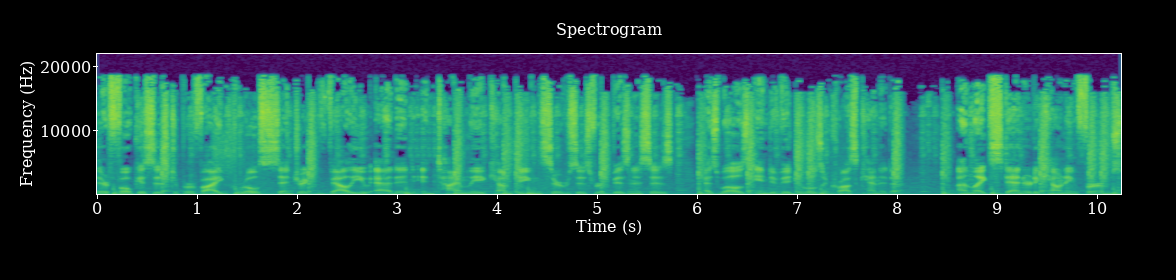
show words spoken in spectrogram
Their focus is to provide growth centric, value added, and timely accounting services for businesses as well as individuals across Canada. Unlike standard accounting firms,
